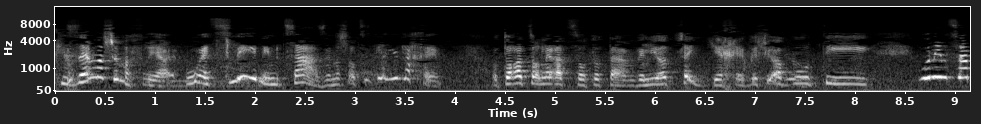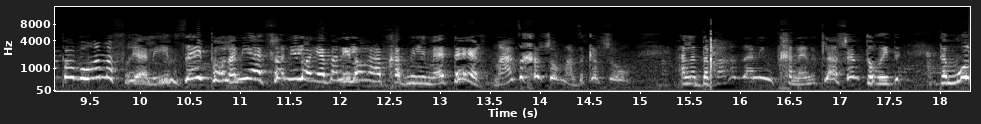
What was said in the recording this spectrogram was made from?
כי זה מה שמפריע. הוא אצלי נמצא, זה מה שרציתי להגיד לכם. אותו רצון לרצות אותם ולהיות שייכת ושאוהבו אותי. הוא נמצא פה והוא לא מפריע לי. אם זה ייפול, אני איפה שאני לא אהיה ואני לא רואה אף אחד מילימטר. מה זה חשוב? מה זה קשור? על הדבר הזה אני מתחננת להשם, תוריד, תמול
